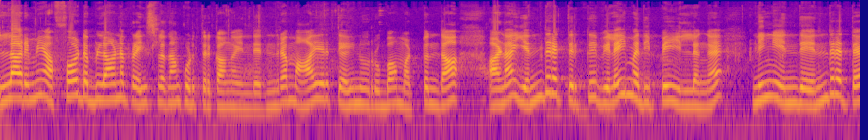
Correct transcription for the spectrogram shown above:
எல்லாருமே அஃபோர்டபுளான ப்ரைஸில் தான் கொடுத்துருக்காங்க. இந்த எந்திரம் ஆயிரத்தி ஐநூறுரூபா மட்டும்தான். ஆனால் எந்திரத்திற்கு விலை மதிப்பே இல்லைங்க. நீங்கள் இந்த எந்திரத்தை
